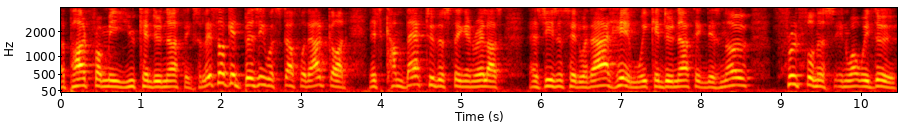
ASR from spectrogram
Apart from me, you can do nothing. So let's not get busy with stuff without God. Let's come back to this thing and realize, as Jesus said, without Him, we can do nothing. There's no fruitfulness in what we do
